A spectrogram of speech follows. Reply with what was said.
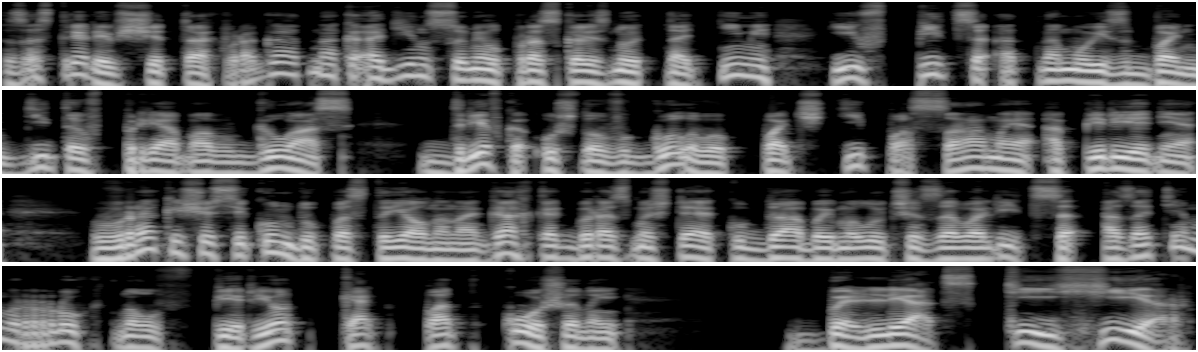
застряли в щитах врага, однако один сумел проскользнуть над ними и впиться одному из бандитов прямо в глаз. Древко ушло в голову почти по самое оперение. Враг еще секунду постоял на ногах, как бы размышляя, куда бы ему лучше завалиться, а затем рухнул вперед, как подкошенный. «Блядский хер!»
